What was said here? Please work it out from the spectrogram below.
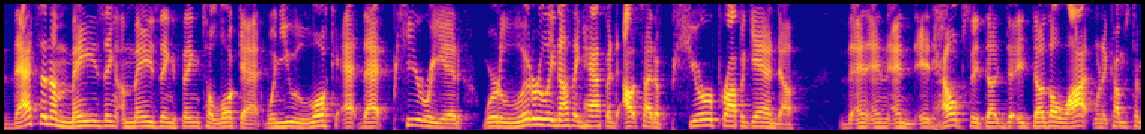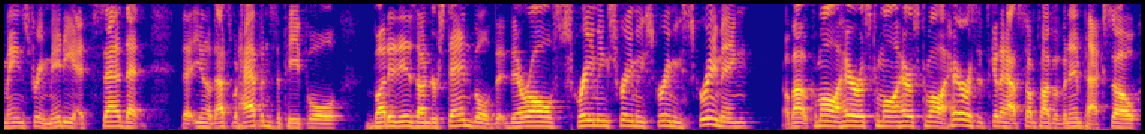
That's an amazing amazing thing to look at when you look at that period where literally nothing happened outside of pure propaganda. And, and, and it helps. It does it does a lot when it comes to mainstream media. It's sad that that you know that's what happens to people, but it is understandable. that They're all screaming, screaming, screaming, screaming about Kamala Harris, Kamala Harris, Kamala Harris. It's going to have some type of an impact. So,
